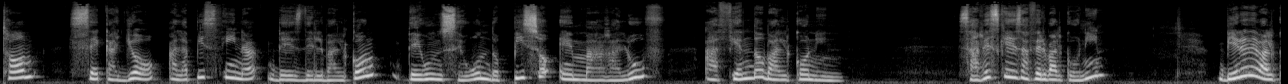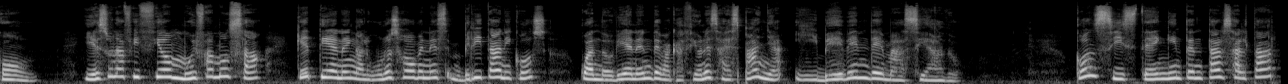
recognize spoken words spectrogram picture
Tom se cayó a la piscina desde el balcón de un segundo piso en Magaluf haciendo balconing. ¿Sabes qué es hacer balconing? Viene de balcón, y es una afición muy famosa que tienen algunos jóvenes británicos cuando vienen de vacaciones a España y beben demasiado. Consiste en intentar saltar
